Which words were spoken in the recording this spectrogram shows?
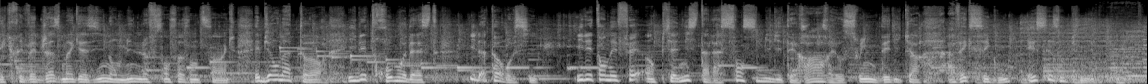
écrivait Jazz Magazine en 1965. Eh bien, on a tort, il est trop modeste. Il a tort aussi. Il est en effet un pianiste à la sensibilité rare et au swing délicat, avec ses goûts et ses opinions.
